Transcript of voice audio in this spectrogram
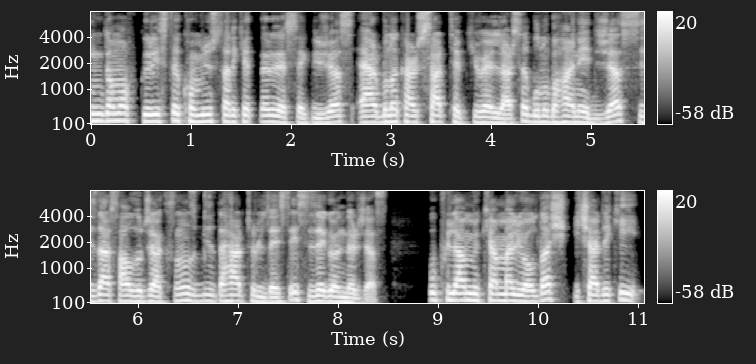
Kingdom of Greece'te komünist hareketleri destekleyeceğiz. Eğer buna karşı sert tepki verirlerse bunu bahane edeceğiz. Sizler saldıracaksınız. Biz de her türlü desteği size göndereceğiz. Bu plan mükemmel yoldaş. İçerideki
